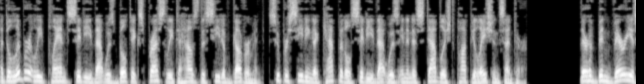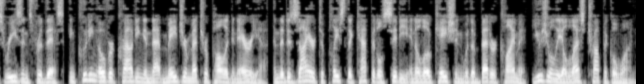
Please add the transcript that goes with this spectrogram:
a deliberately planned city that was built expressly to house the seat of government, superseding a capital city that was in an established population center. There have been various reasons for this, including overcrowding in that major metropolitan area, and the desire to place the capital city in a location with a better climate usually a less tropical one.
